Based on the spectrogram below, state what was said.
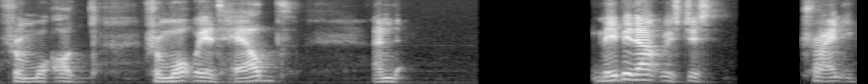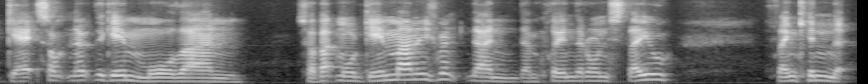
from what from what we had heard, and maybe that was just trying to get something out of the game more than so a bit more game management than than playing their own style thinking that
